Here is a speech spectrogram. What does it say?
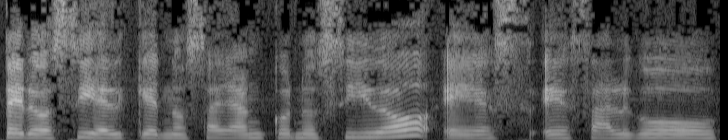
pero sí el que nos hayan conocido es, es algo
